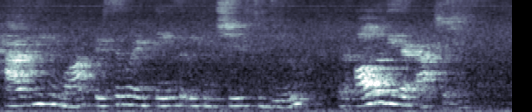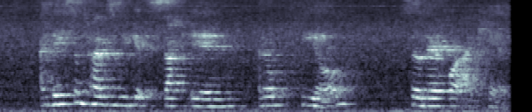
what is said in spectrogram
paths we can walk, there's similar things that we can choose to do, and all of these are actions. I think sometimes we get stuck in, I don't feel, so therefore I can't.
